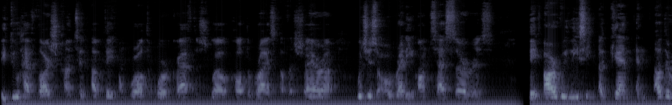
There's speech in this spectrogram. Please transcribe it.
They do have large content update on World of Warcraft as well, called The Rise of Azshara, which is already on test servers. They are releasing again another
